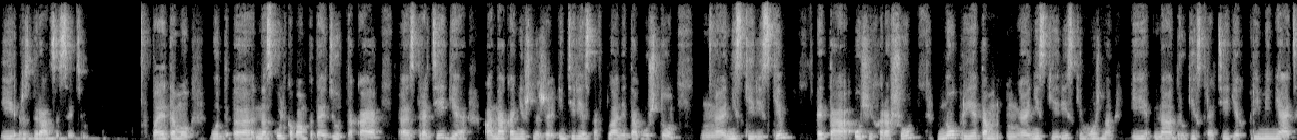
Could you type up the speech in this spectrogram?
и разбираться с этим. Поэтому вот э, насколько вам подойдет такая э, стратегия, она, конечно же, интересна в плане того, что э, низкие риски, это очень хорошо, но при этом низкие риски можно и на других стратегиях применять.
